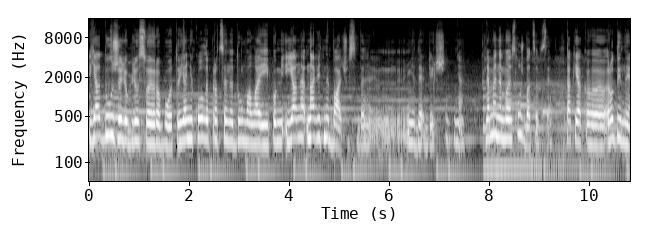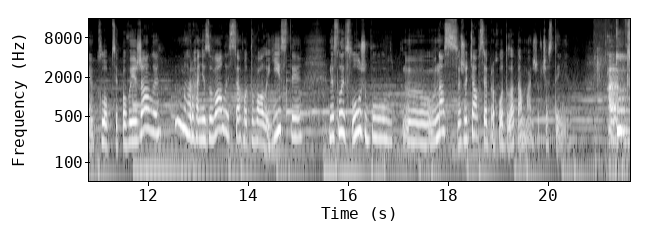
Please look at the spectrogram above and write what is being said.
Я дуже люблю свою роботу. Я ніколи про це не думала, і я навіть не бачу себе ніде більше. Ні. Для мене моя служба це все. Так як е, родини хлопців повиїжджали, ми організувалися, готували їсти, несли службу. Е, У нас життя все проходило там майже в частині. А тут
